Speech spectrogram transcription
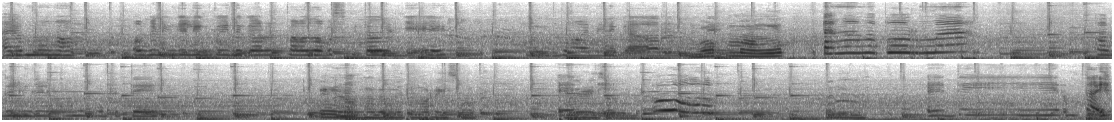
Ayaw mo ha. Ang galing-galing ko yung nag-aaral pa ako sa hospitality eh. Yung iba nga di nag-aaral. din Buhok eh. mangit. Tanga maporma. Ang galing-galing ko magpapit eh. Kaya Ano? no? gagamitin mo. Eh, tayo.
